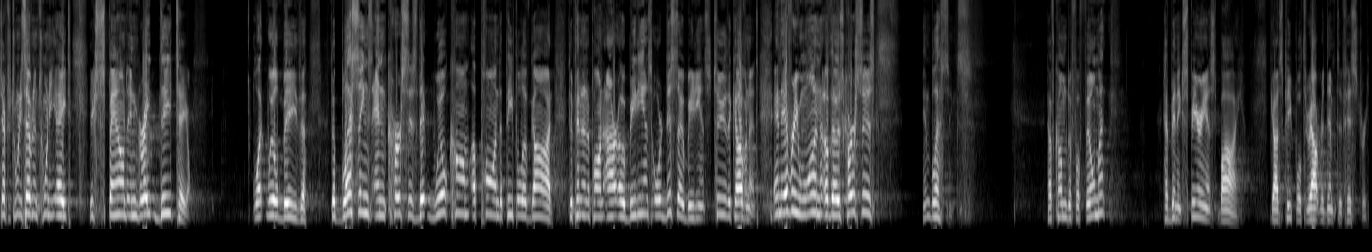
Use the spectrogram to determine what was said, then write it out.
chapter 27 and 28 expound in great detail what will be the, the blessings and curses that will come upon the people of God, dependent upon our obedience or disobedience to the covenant. And every one of those curses and blessings have come to fulfillment, have been experienced by God's people throughout redemptive history.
